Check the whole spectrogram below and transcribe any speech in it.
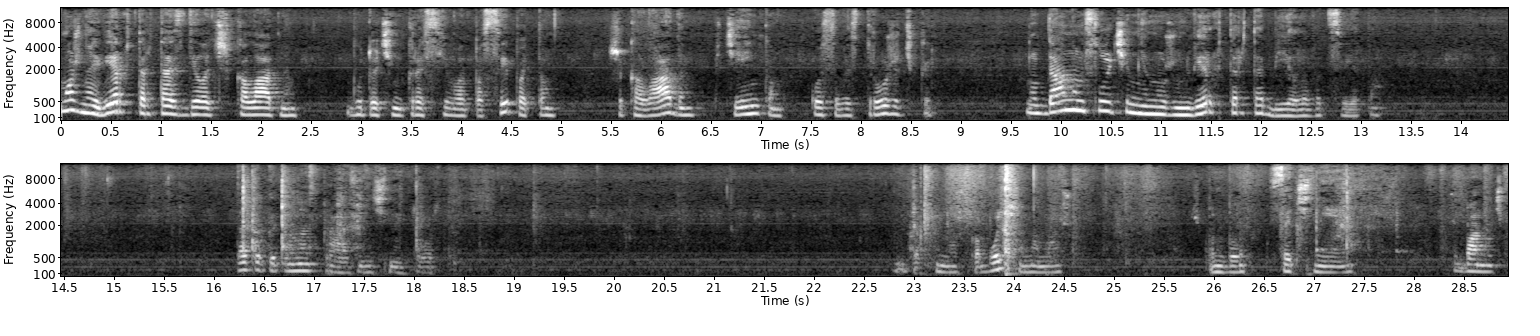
Можно и верх торта сделать шоколадным. Будет очень красиво посыпать там шоколадом, печеньком, косовой стружечкой. Но в данном случае мне нужен верх торта белого цвета. Так как это у нас праздничный торт. Вот так немножко больше намажу, чтобы он был сочнее баночка,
